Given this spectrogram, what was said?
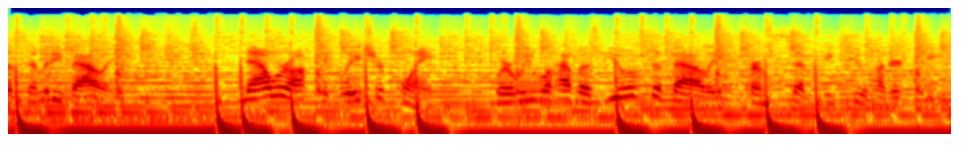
Yosemite Valley? Now we're off to Glacier Point, where we will have a view of the valley from 7,200 feet.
